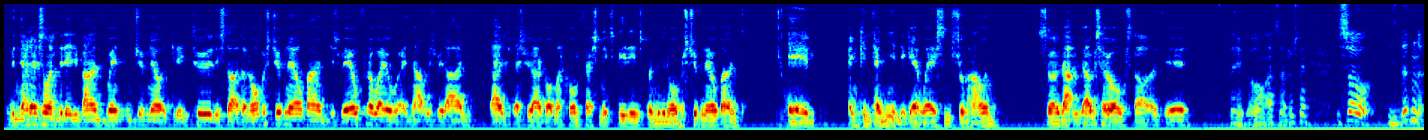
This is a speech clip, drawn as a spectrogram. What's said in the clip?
when the original Inveraray band went from juvenile to grade two, they started a novice juvenile band as well for a while, and that was where I that- that's where I got my competition experience playing with the novice juvenile band, um, and continuing to get lessons from Alan. So that that was how it all started. Yeah. There you go. That's interesting. So you didn't.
